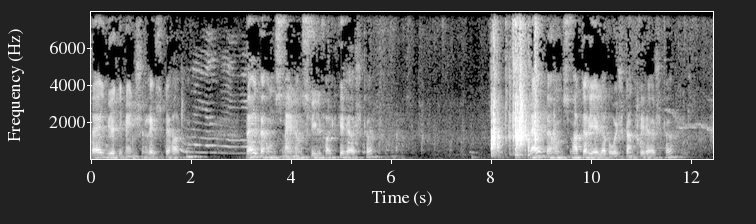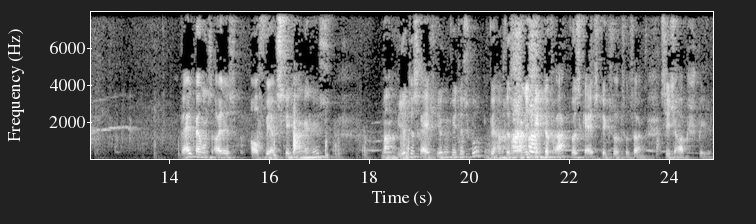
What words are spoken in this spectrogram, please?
weil wir die Menschenrechte hatten, weil bei uns Meinungsvielfalt geherrscht hat, weil bei uns materieller Wohlstand geherrscht hat, weil bei uns alles aufwärts gegangen ist, waren wir das Reich irgendwie des Guten. Wir haben das gar nicht hinterfragt, was geistig sozusagen sich abspielt.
